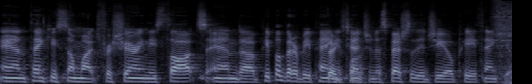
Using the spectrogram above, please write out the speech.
and thank you so much for sharing these thoughts. And uh, people better be paying Thanks, attention, especially the GOP. Thank you.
